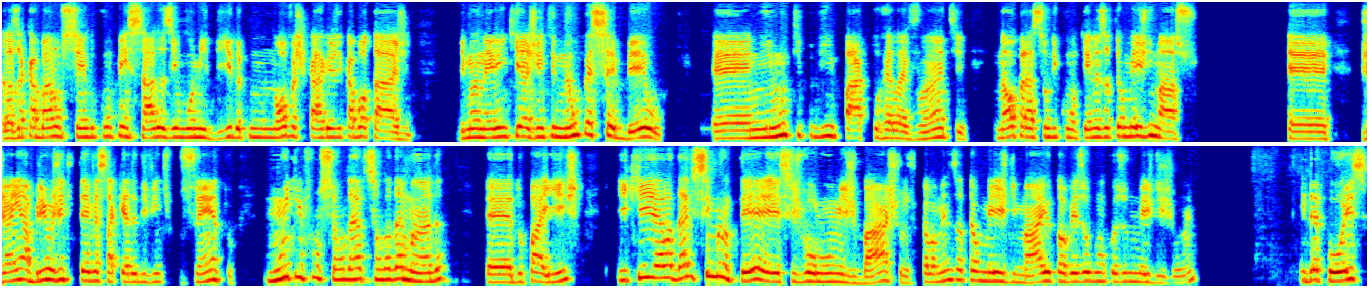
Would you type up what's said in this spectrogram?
elas acabaram sendo compensadas em uma medida com novas cargas de cabotagem, de maneira em que a gente não percebeu é, nenhum tipo de impacto relevante na operação de contêineres até o mês de março. É, já em abril, a gente teve essa queda de 20%, muito em função da redução da demanda é, do país e que ela deve se manter esses volumes baixos, pelo menos até o mês de maio, talvez alguma coisa no mês de junho, e depois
